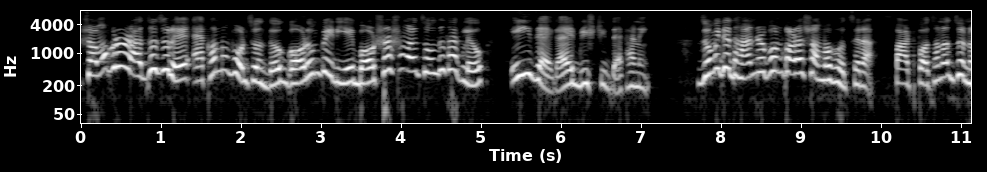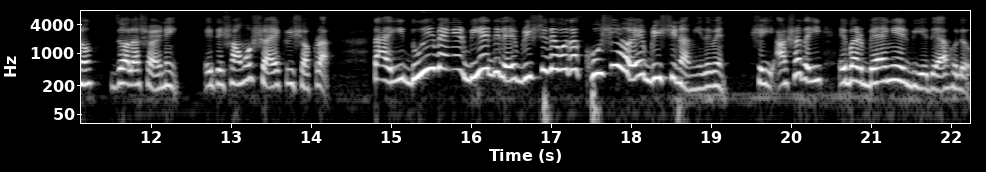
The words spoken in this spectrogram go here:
সমগ্র রাজ্য জুড়ে এখনও পর্যন্ত গরম পেরিয়ে বর্ষার সময় চলতে থাকলেও এই জায়গায় বৃষ্টির দেখা নেই। জমিতে ধান রোপণ করা সম্ভব হচ্ছে না। পাট পচানোর জন্য জলাশয় নেই। এতে সমস্যায় কৃষকরা। তাই দুই ব্যাঙের বিয়ে দিলে বৃষ্টি দেবতা খুশি হয়ে বৃষ্টি নামিয়ে দেবেন। সেই আশাতেই এবার ব্যাঙের বিয়ে দেয়া হলো।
